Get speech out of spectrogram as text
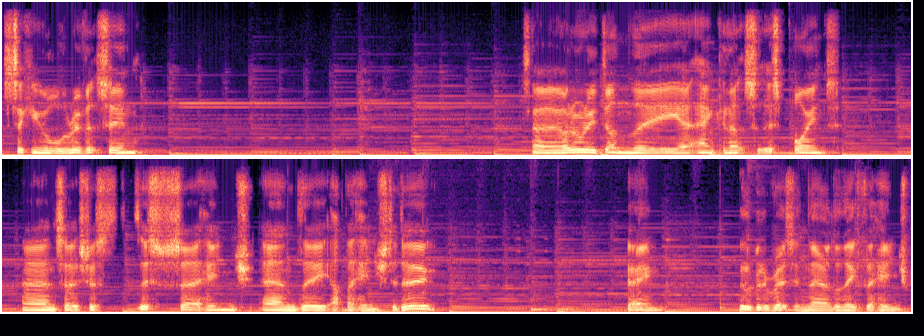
Sticking all the rivets in. So I'd already done the uh, anchor nuts at this point, and so it's just this uh, hinge and the upper hinge to do. Again, a little bit of resin there underneath the hinge.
